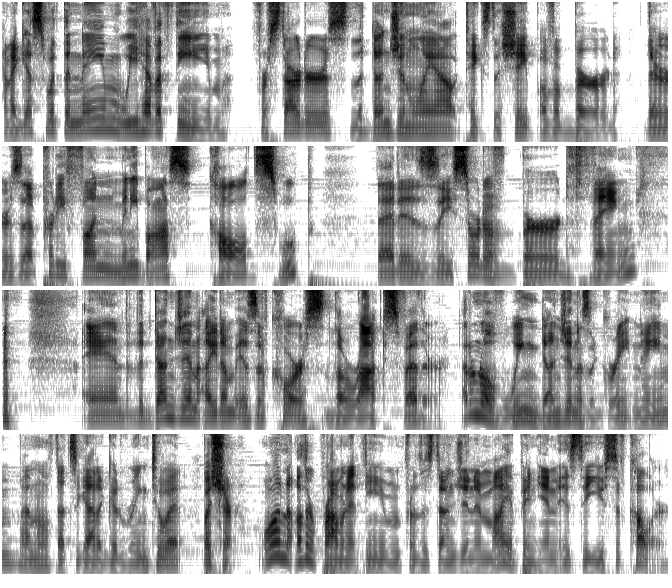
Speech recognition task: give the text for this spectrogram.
And I guess with the name, we have a theme. For starters, the dungeon layout takes the shape of a bird. There's a pretty fun mini boss called Swoop that is a sort of bird thing. and the dungeon item is, of course, the Roc's Feather. I don't know if Wing Dungeon is a great name, I don't know if that's got a good ring to it, but sure. One other prominent theme for this dungeon, in my opinion, is the use of color.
